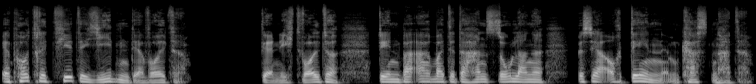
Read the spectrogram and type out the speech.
Er porträtierte jeden, der wollte. Wer nicht wollte, den bearbeitete Hans so lange, bis er auch den im Kasten hatte.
